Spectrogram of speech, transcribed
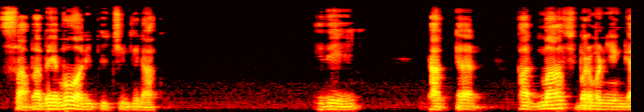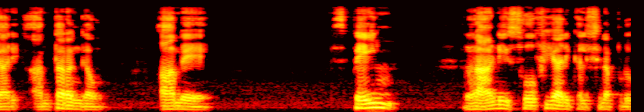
సబబేమో అనిపించింది నాకు. ఇది డాక్టర్ పద్మా సుబ్రహ్మణ్యం గారి అంతరంగం. ఆమె స్పెయిన్ రాణి సోఫియాని కలిసినప్పుడు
